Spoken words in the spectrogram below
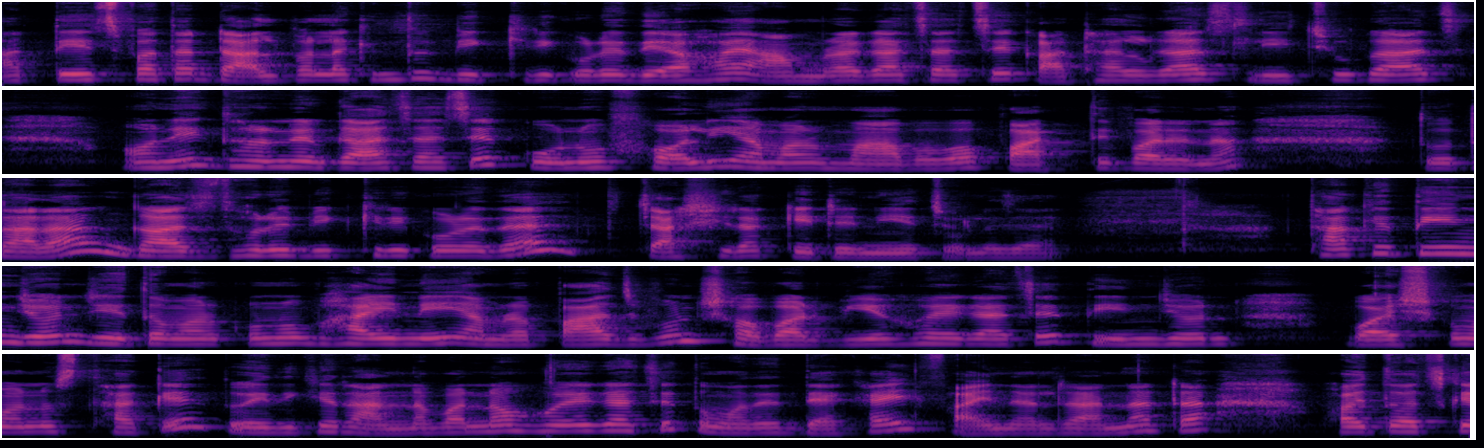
আর তেজপাতার ডালপালা কিন্তু বিক্রি করে দেওয়া হয়। আমড়া গাছ আছে, কাঁঠাল গাছ, লিচু গাছ, অনেক ধরনের গাছ আছে। কোনো ফলই আমার মা বাবা পারতে পারে না। তো তারা গাছ ধরে বিক্রি করে দেয়, চাষিরা কেটে নিয়ে চলে যায়। থাকে তিনজন, যেহেতু আমার কোনো ভাই নেই, আমরা পাঁচ বোন, সবার বিয়ে হয়ে গেছে, তিনজন বয়স্ক মানুষ থাকে, তো এদিকে রান্না বান্নাও হয়ে গেছে, তোমাদের দেখাই ফাইনাল রান্নাটা। হয়তো আজকে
